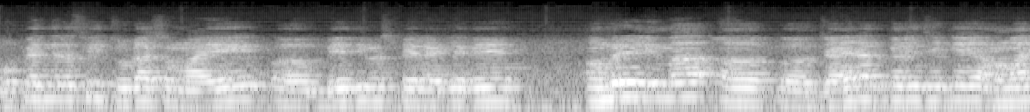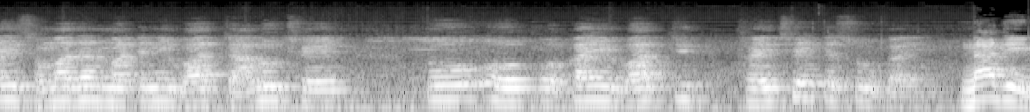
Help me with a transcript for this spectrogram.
ભૂપેન્દ્રસિંહ ચુડાસમાએ બે દિવસ પહેલા એટલે કે અમરેલીમાં જાહેરાત કરી છે કે અમારી સમાધાન માટેની વાત ચાલુ છે. તો કઈ વાતચીત થઈ છે કે શું કાંઈ? નાજી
